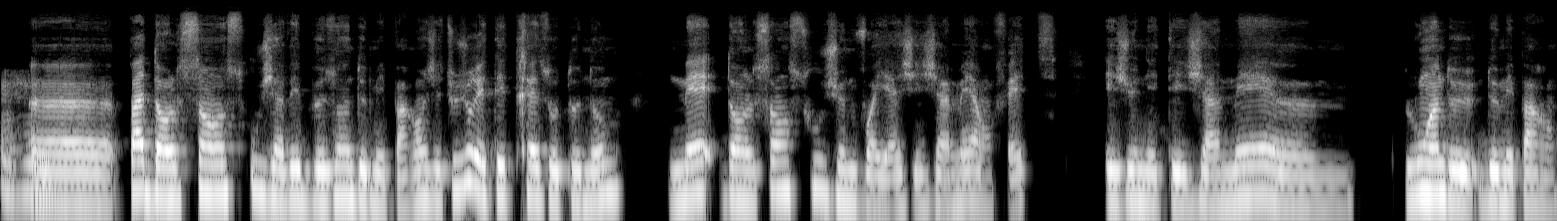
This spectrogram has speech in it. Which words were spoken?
Mhm. Euh, pas dans le sens où j'avais besoin de mes parents. J'ai toujours été très autonome, mais dans le sens où je ne voyageais jamais, en fait, et je n'étais jamais euh, loin de, de mes parents.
